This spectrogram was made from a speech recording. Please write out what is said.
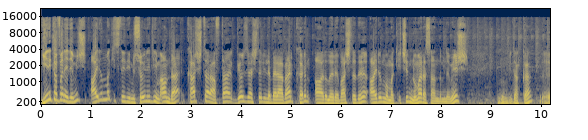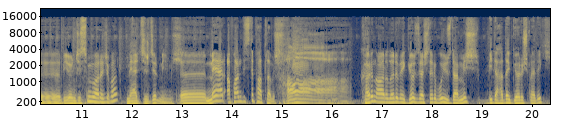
Yeni kafa ne demiş? Ayrılmak istediğimi söylediğim anda karşı tarafta gözyaşlarıyla beraber karın ağrıları başladı. Ayrılmamak için numara sandım demiş. Bunun bir dakika ee, bir öncesi mi var acaba? Meğer cırcır mıymış? Ee, meğer apandisti patlamış. Ha. Karın ağrıları ve gözyaşları bu yüzdenmiş. Bir daha da görüşmedik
